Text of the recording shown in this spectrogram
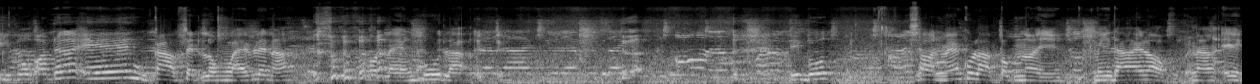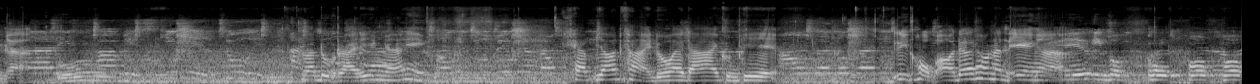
อีกหกออเดอร์เองกราบเสร็จลงไลฟ์เลยนะ หมดแรงพูดละพี่บุ๊กสอนแม่กุหลาบตบหน่อย ไม่ได้หรอกนางเอกอะมาดุร้ายได้ยังไง แคปยอดขายด้วยได้คุณพี่ อีก6ออเดอร์เท่านั้นเองอะเอ้ยอีกหกหกหกหก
